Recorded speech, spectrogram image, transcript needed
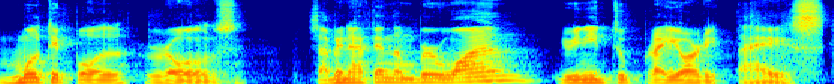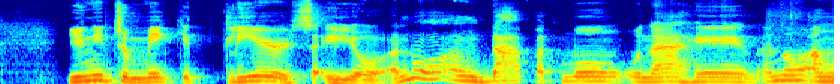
multiple roles. Sabi natin, number one, you need to prioritize. You need to make it clear sa iyo ano ang dapat mong unahin, ano ang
